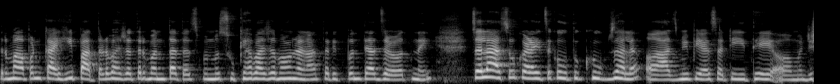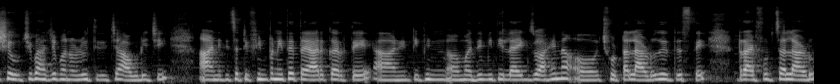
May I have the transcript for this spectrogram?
तर मग आपण काही पातळ भाज्या तर बनतातच पण मग सुक्या भाज्या बनवल्या ना तरी पण त्या जळत नाही. चला असो कढाईचं कौतुक खूप झालं. आज मी पियासाठी इथे म्हणजे शेवची भाजी बनवली होती तिच्या आवडीची आणि तिचं टिफिन पण इथे तयार करते आणि टिफिनमध्ये मी तिला एक जो आहे ना छोटा लाडू देत असते ड्रायफ्रूटचा लाडू.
